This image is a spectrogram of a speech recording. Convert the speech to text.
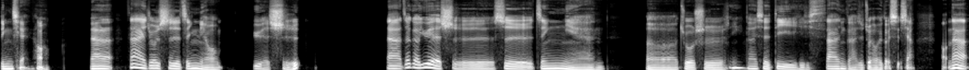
金钱哈。那再就是金牛月食，那这个月食是今年呃，就是应该是第三个还是最后一个石像哦。那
